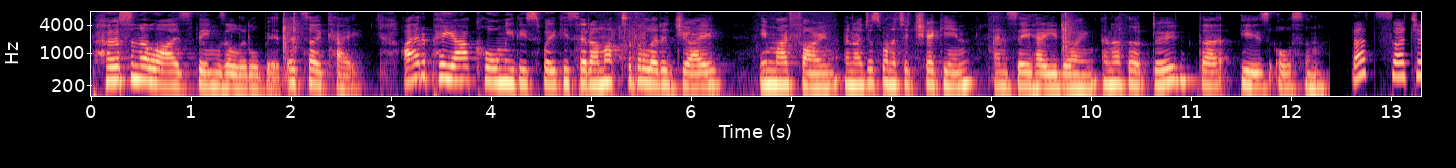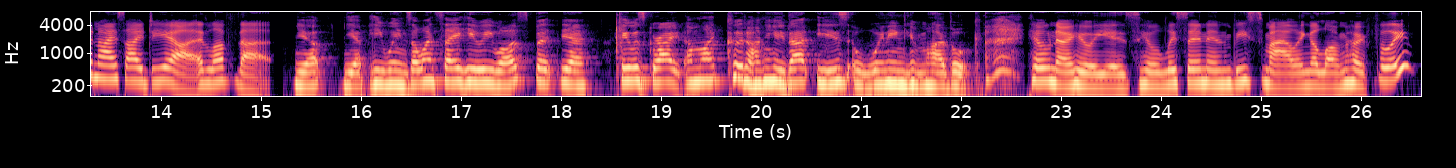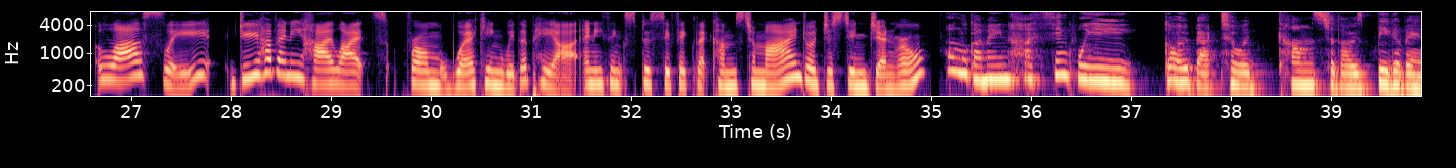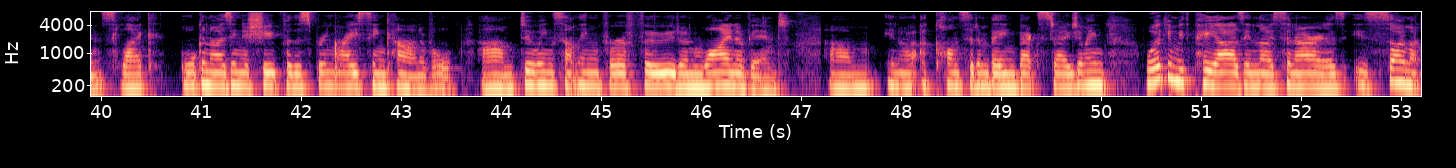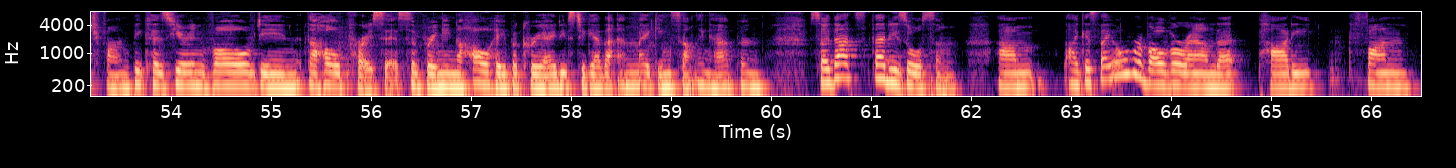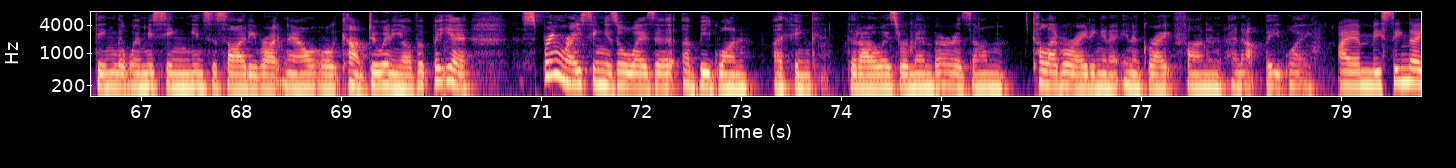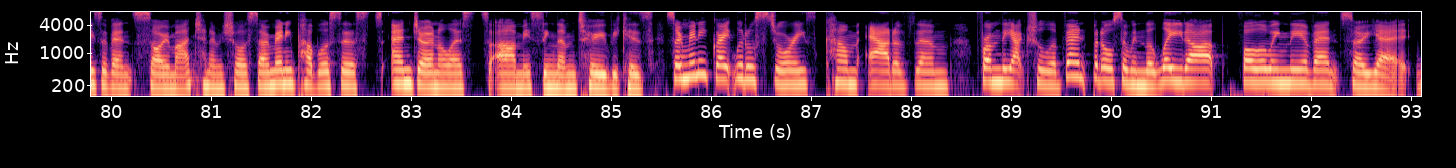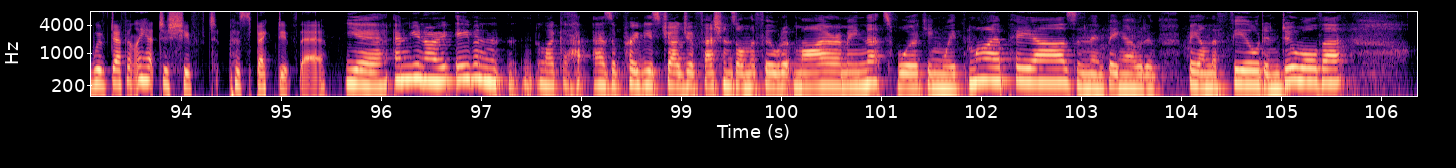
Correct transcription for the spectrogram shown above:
personalize things a little bit. It's okay. I had a PR call me this week. He said, I'm up to the letter J in my phone and I just wanted to check in and see how you're doing. And I thought, dude, that is awesome. That's such a nice idea. I love that. Yep, yep, he wins. I won't say who he was, but yeah, he was great. I'm like, good on you. That is a winning in my book. He'll know who he is. He'll listen and be smiling along, hopefully. Lastly, do you have any highlights from working with a PR? Anything specific that comes to mind or just in general? Oh, look, I mean, I think we go back to it comes to those big events like organising a shoot for the Spring Racing Carnival, um, doing something for a food and wine event, um, you know, a concert and being backstage. I mean, working with PRs in those scenarios is so much fun because you're involved in the whole process of bringing a whole heap of creatives together and making something happen. So that's that is awesome. Um, I guess they all revolve around that party fun thing that we're missing in society right now, or we can't do any of it. But yeah, spring racing is always a, a big one I think, that I always remember as um, collaborating in a, in a great, fun, and, and upbeat way. I am missing those events so much, and I'm sure so many publicists and journalists are missing them too because so many great little stories come out of them from the actual event, but also in the lead up, following the event. So, yeah, we've definitely had to shift perspective there. Yeah, and you know, even like as a previous judge of fashions on the field at Myer, I mean, that's working with Myer PRs and then being able to be on the field and do all that.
